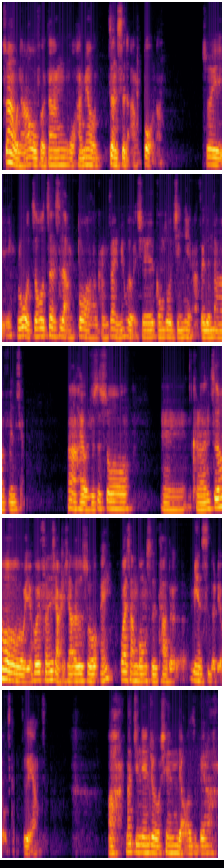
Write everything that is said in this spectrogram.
虽然我拿到 offer，但我还没有正式的 on board 嘛。所以，如果之后正式的 on board 啊，可能在里面会有一些工作经验啊，再跟大家分享。那还有就是说，嗯，可能之后也会分享一下，就是说，哎，外商公司它的面试的流程这个样子。啊，那今天就先聊到这边啦，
